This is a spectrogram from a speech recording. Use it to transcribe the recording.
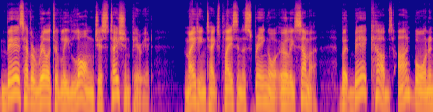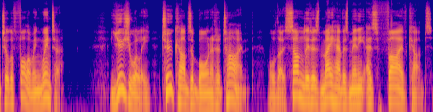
Bears have a relatively long gestation period. Mating takes place in the spring or early summer, but bear cubs aren't born until the following winter. Usually, two cubs are born at a time, although some litters may have as many as five cubs.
